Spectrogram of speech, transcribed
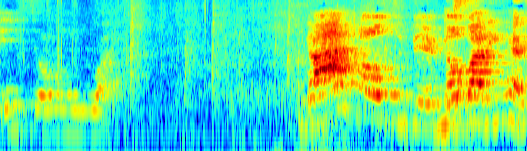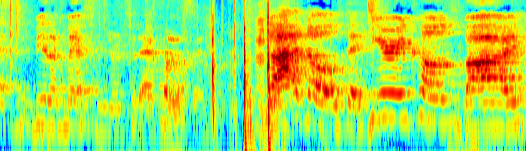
is the only way. God knows if there, nobody has been a messenger to that person. God knows that hearing comes by,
